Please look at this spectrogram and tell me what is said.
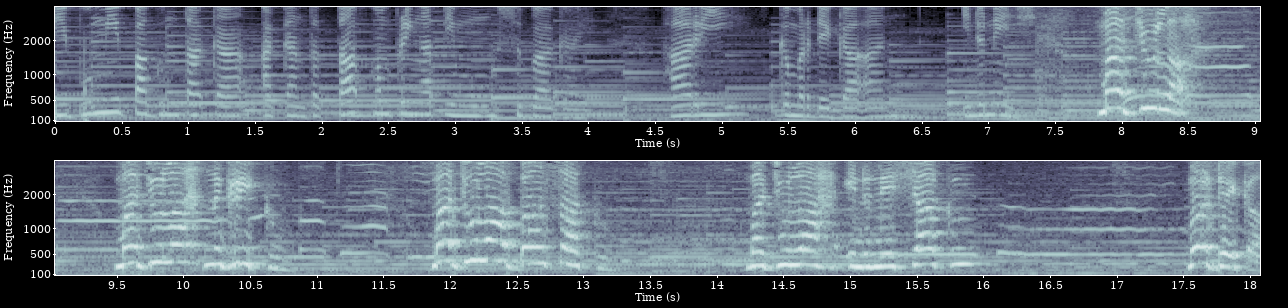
di bumi Paguntaka akan tetap memperingatimu sebagai Hari Kemerdekaan Indonesia. Majulah, majulah negeriku, majulah bangsaku, majulah Indonesiaku, merdeka.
